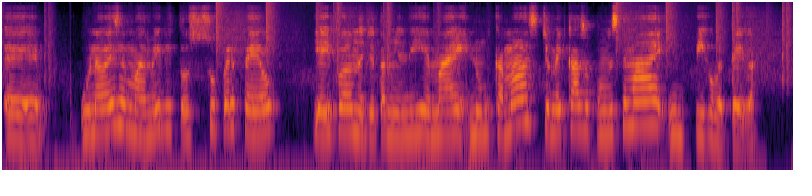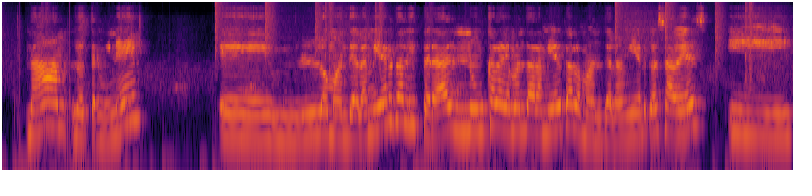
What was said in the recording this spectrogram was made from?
Eh, una vez el mae me gritó súper feo y ahí fue donde yo también dije, mae, nunca más, yo me caso con este mae y pijo me pega. Nada, lo terminé, eh, lo mandé a la mierda, literal, nunca lo había mandado a la mierda, lo mandé a la mierda esa vez y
